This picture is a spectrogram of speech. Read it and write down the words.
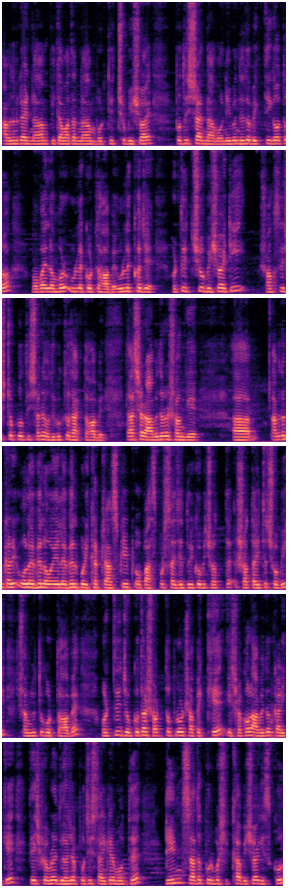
আবেদনকারীর নাম, পিতামাতার নাম, ভর্তিচ্ছু বিষয় প্রতিষ্ঠান নাম ও নিবন্ধিত ব্যক্তিগত মোবাইল নম্বর উল্লেখ করতে হবে। উল্লেখ্য যে, ভর্তিচ্ছু বিষয়টি সংশ্লিষ্ট প্রতিষ্ঠানে অধিভুক্ত থাকতে হবে। তাছাড়া আবেদনের সঙ্গে আবেদনকারী ও লেভেল ও এ লেভেল পরীক্ষার ট্রান্সক্রিপ্ট ও পাসপোর্ট সাইজের দুই কপি সত্যায়িত ছবি সংযুক্ত করতে হবে। ভর্তির যোগ্যতার শর্ত পূরণ সাপেক্ষে এই সকল আবেদনকারীকে তেইশ ফেব্রুয়ারি দুই হাজার পঁচিশ তারিখের মধ্যে ডিন স্নাতক পূর্ব শিক্ষা বিষয়ক স্কুল,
